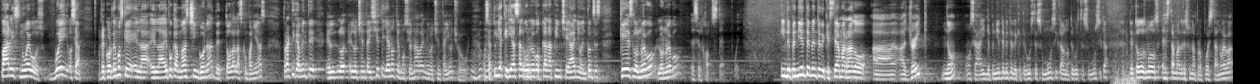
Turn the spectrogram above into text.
Pares nuevos, güey. O sea, recordemos que en la, en la época más chingona de todas las compañías, prácticamente el, el 87 ya no te emocionaba en el 88, güey. O sea, tú ya querías algo nuevo cada pinche año. Entonces, ¿qué es lo nuevo? Lo nuevo es el hot step, güey independientemente de que esté amarrado a, a Drake, ¿no? O sea, independientemente de que te guste su música o no te guste su música, de todos modos, esta madre es una propuesta nueva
